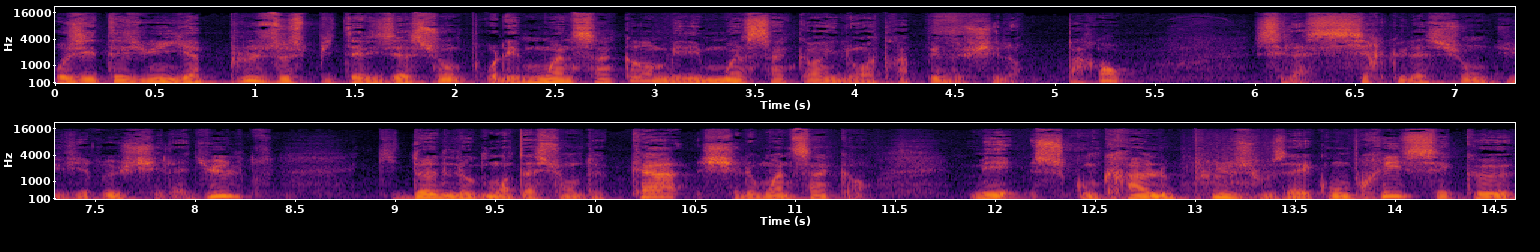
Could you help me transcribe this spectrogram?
Aux États-Unis, il y a plus d'hospitalisations pour les moins de 5 ans, mais les moins de 5 ans, ils l'ont attrapé de chez leurs parents. C'est la circulation du virus chez l'adulte qui donne l'augmentation de cas chez le moins de 5 ans. Mais ce qu'on craint le plus, vous avez compris, c'est que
